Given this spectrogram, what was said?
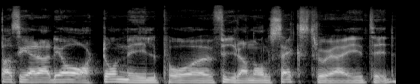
passerade jag 18 mil på 4.06 tror jag i tid.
